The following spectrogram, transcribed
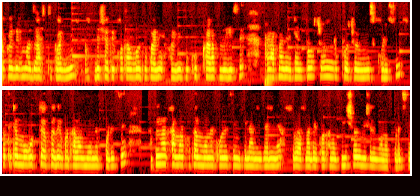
আপনাদের মাঝে আসতে পারিনি, আপনাদের সাথে কথা বলতে পারি আমার কিন্তু খুব খারাপ লেগেছে আর আপনাদেরকে আমি প্রচণ্ড প্রচুর মিস করেছি। প্রতিটা মুহূর্তে আপনাদের কথা আমার মনে পড়েছে। আপনারা আমার কথা মনে করেছেন কিনা আমি জানি না, তবে আপনাদের কথা আমার ভীষণ ভীষণ মনে পড়েছে।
